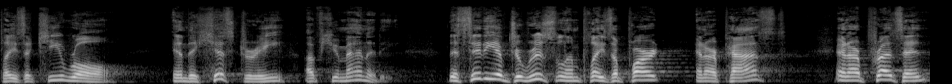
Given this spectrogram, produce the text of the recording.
plays a key role in the history of humanity. The city of Jerusalem plays a part in our past, in our present,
